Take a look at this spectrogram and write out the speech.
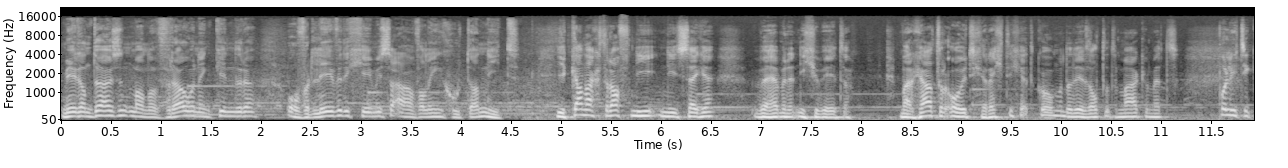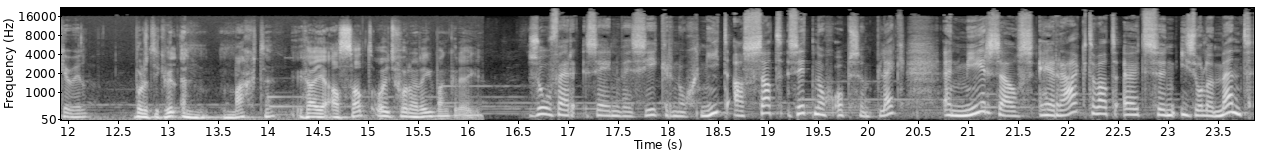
Meer dan duizend mannen, vrouwen en kinderen overleven de chemische aanval in goed dan niet. Je kan achteraf niet, niet zeggen, we hebben het niet geweten. Maar gaat er ooit gerechtigheid komen? Dat heeft altijd te maken met... Politieke wil. Politieke wil en macht. Hè? Ga je Assad ooit voor een rechtbank krijgen? Zover zijn we zeker nog niet. Assad zit nog op zijn plek. En meer zelfs, hij raakt wat uit zijn isolement.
